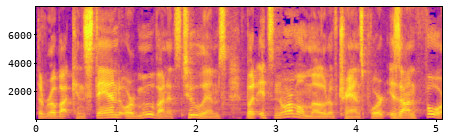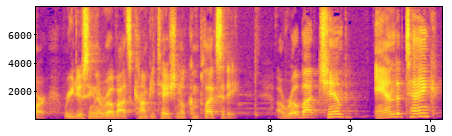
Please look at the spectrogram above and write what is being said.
The robot can stand or move on its two limbs, but its normal mode of transport is on four, reducing the robot's computational complexity. A robot chimp and a tank?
